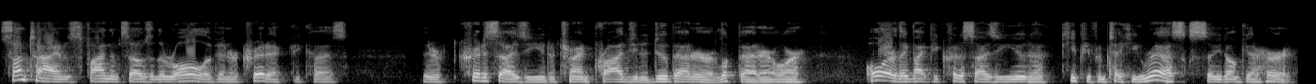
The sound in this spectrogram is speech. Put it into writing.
sometimes find themselves in the role of inner critic because they're criticizing you to try and prod you to do better or look better or or they might be criticizing you to keep you from taking risks so you don't get hurt.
